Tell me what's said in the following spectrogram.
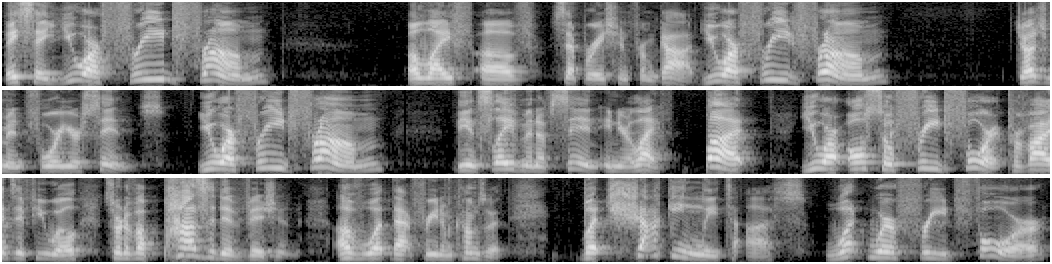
They say you are freed from a life of separation from God. You are freed from judgment for your sins. You are freed from the enslavement of sin in your life. But you are also freed for it, provides, if you will, sort of a positive vision of what that freedom comes with. But shockingly to us, what we're freed for,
